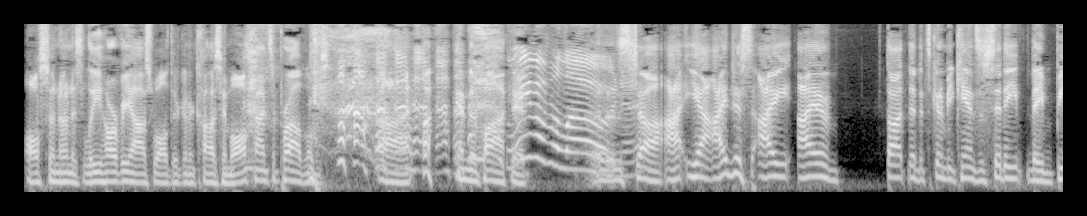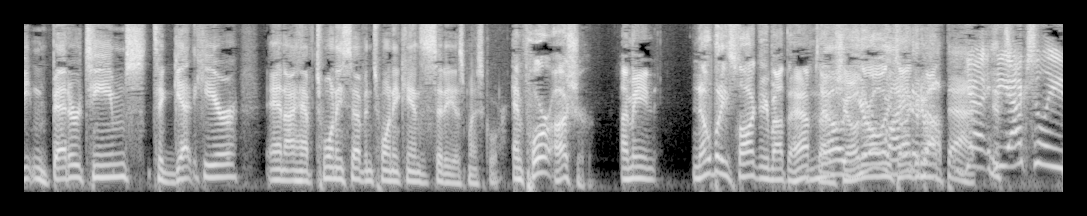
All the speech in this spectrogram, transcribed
also known as Lee Harvey Oswald, they're going to cause him all kinds of problems uh, in the pocket. Leave him alone. So, I, yeah, I just I I have thought that it's going to be Kansas City. They've beaten better teams to get here, and I have 27-20 Kansas City as my score. And poor Usher. I mean, nobody's talking about the halftime No, show. you're They're only right talking about about, that. Yeah, he It's- actually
